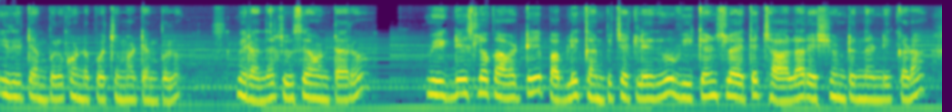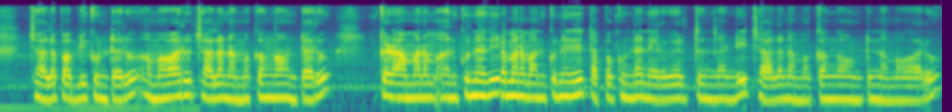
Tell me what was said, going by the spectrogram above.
ఇది టెంపుల్ కొండపోచమ్మ టెంపుల్. మీరందరూ చూసే ఉంటారు. వీక్ డేస్లో కాబట్టి పబ్లిక్ కనిపించట్లేదు. వీకెండ్స్లో అయితే చాలా రష్ ఉంటుందండి ఇక్కడ. చాలా పబ్లిక్ ఉంటారు. అమ్మవారు చాలా నమ్మకంగా ఉంటారు. ఇక్కడ మనం అనుకున్నది మనం అనుకున్నది తప్పకుండా నెరవేరుతుందండి. చాలా నమ్మకంగా ఉంటుంది అమ్మవారు.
